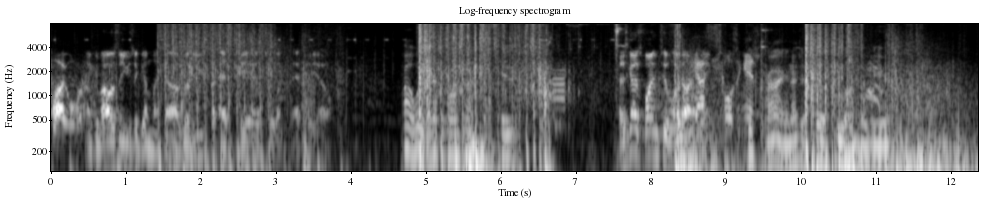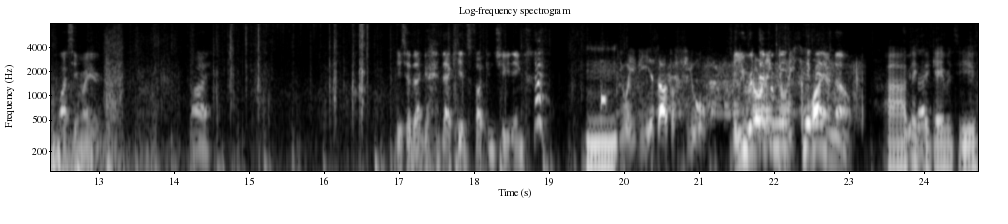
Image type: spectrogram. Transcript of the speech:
flyover. Like if I was gonna use a gun like that, I'd rather use the SKS or like the FAL. Oh wait, I got the wrong gun. Hey, This guy's flying to the loadout, I Gas think. is closing in. Just trying. I just killed two of them over here. Oh, I see him right here. Bye. He said that guy, that kid's fucking cheating. Mm, UAV is out of fuel. Hey, you ripped that from me, to Hitman, or no? uh, I think that? they gave it to you.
